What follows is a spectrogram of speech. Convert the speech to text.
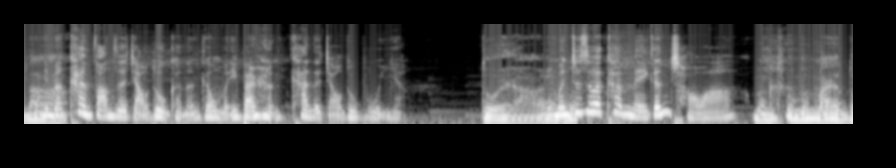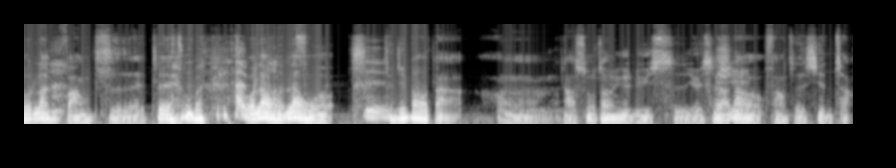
那你们看房子的角度可能跟我们一般人看的角度不一样。对啊，我们就是会看美跟丑啊。我们我们买很多烂房子，哎，对，我们我让我让我是曾经帮我打嗯打诉讼一个律师，有一次他到房子的现场，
